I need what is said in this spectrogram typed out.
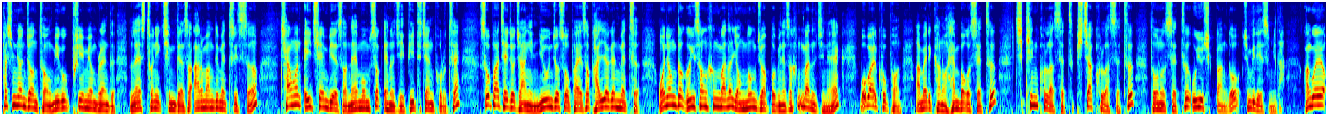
80년 전통 미국 프리미엄 브랜드 레스토닉 침대에서 아르망드 매트리스 창원 H&B에서 내 몸속 에너지 비트젠 포르테 소파 제조 장인 유운조 소파에서 반려견 매트 원형덕 의성 흑마늘 영농조합법인에서 흑마늘 진액 모바일 쿠폰 아메리카노 햄버거 세트 치킨 콜라 세트 피자 콜라 세트 도넛 세트 우유 식빵도 준비되어 있습니다. 광고예요.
